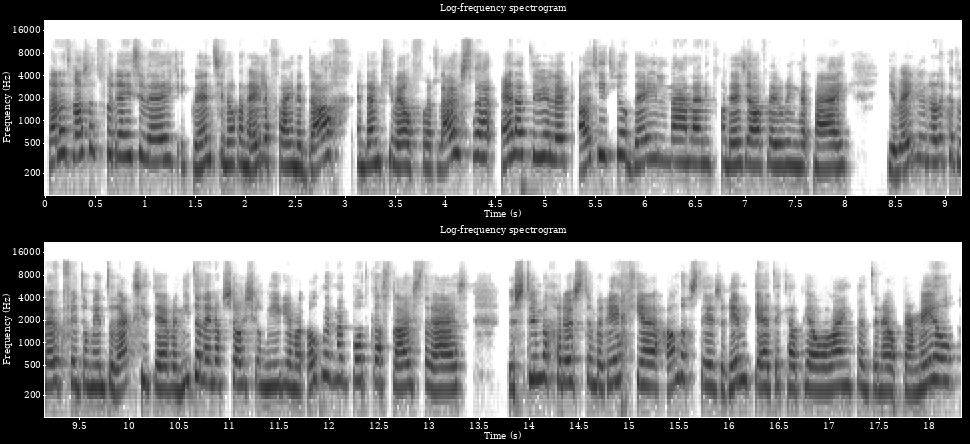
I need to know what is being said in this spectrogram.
Nou, dat was het voor deze week. Ik wens je nog een hele fijne dag. En dankjewel voor het luisteren. En natuurlijk, als je iets wilt delen naar aanleiding van deze aflevering met mij je weet nu dat ik het leuk vind om interactie te hebben. Niet alleen op social media, maar ook met mijn podcastluisteraars. Dus stuur me gerust een berichtje. Handigste is rimke.ikhelpjouonline.nl per mail.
